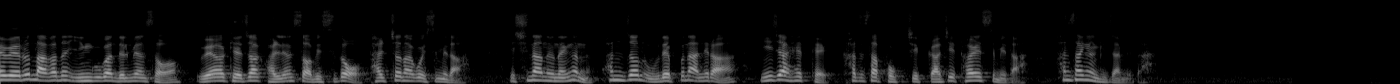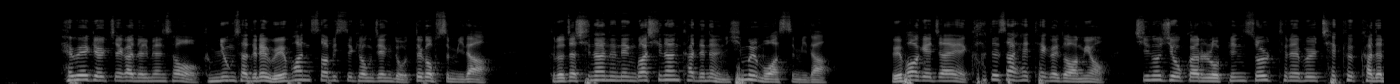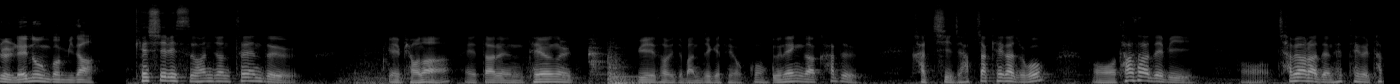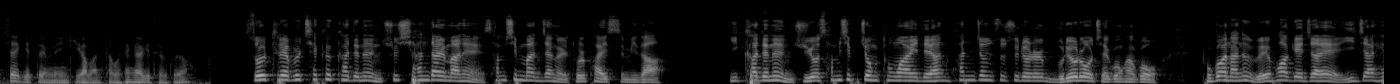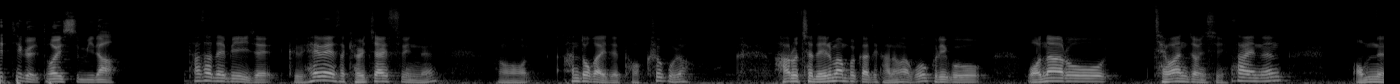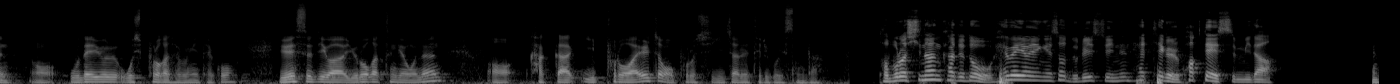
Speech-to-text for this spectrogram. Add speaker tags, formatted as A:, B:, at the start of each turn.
A: 해외로 나가는 인구가 늘면서 외화 계좌 관련 서비스도 발전하고 있습니다. 이 신한은행은 환전 우대뿐 아니라 이자 혜택, 카드사 복지까지 더했습니다. 한상현 기자입니다.
B: 해외 결제가 늘면서 금융사들의 외환 서비스 경쟁도 뜨겁습니다. 그러자 신한은행과 신한카드는 힘을 모았습니다. 외화 계좌에 카드사 혜택을 더하며 시너지 효과를 높인 솔트래블 체크카드를 내놓은 겁니다.
C: 캐시리스 환전 트렌드의 변화에 따른 대응을 위해서 이제 만들게 되었고 은행과 카드 같이 이제 합작해가지고 어, 타사 대비 어, 차별화된 혜택을 탑재했기 때문에 인기가 많다고 생각이 들고요.
B: 솔트래블 체크카드는 출시 한 달 만에 30만 장을 돌파했습니다. 이 카드는 주요 30종 통화에 대한 환전 수수료를 무료로 제공하고 보관하는 외화 계좌에 이자 혜택을 더했습니다.
C: 타사 대비 이제 그 해외에서 결제할 수 있는 어, 한도가 이제 더 크고요. 하루 최대 1만 불까지 가능하고 그리고 원화로 재환전 시 타사에는 없는 어, 우대율 50%가 적용이 되고 USD와 유로 같은 경우는 어, 각각 2%와 1.5%씩 이자를 드리고 있습니다.
B: 더불어 신한카드도 해외여행에서 누릴 수 있는 혜택을 확대했습니다.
